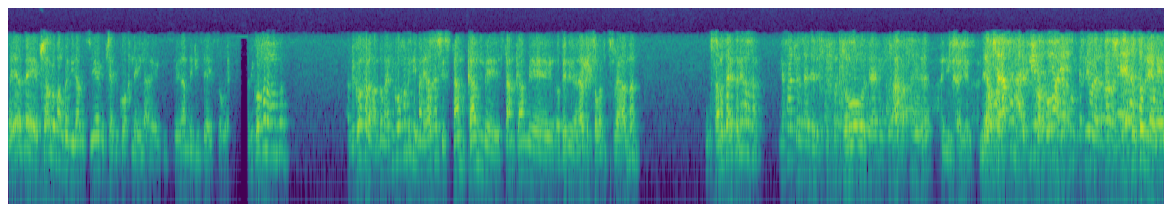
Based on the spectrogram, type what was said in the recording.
בעניין הזה אפשר לומר במידה מסוימת שהוויכוח נעלם בגנזי ההיסטוריה. הוויכוח על הרמב"ם. הוויכוח על הרמב"ם היה ויכוח אמיתי. מה נראה לך שסתם קם, סתם קם אה, רבנו יונה ושורף את ספרי הרמב"ם? הוא סתם עשה את זה נראה לך? יכול להיות שהוא עשה את זה לתקופתו, זה היה מזרח, אני לא יודע. אני לא יודע. לא- כשאנחנו מסתכלים אחורה, אנחנו מסתכלים על הדבר הזה, זאת אומרת,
